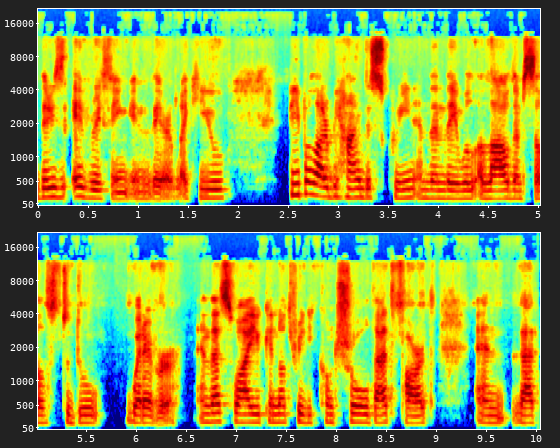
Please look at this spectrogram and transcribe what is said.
there is everything in there. Like you people are behind the screen and then they will allow themselves to do whatever. And that's why you cannot really control that part and that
